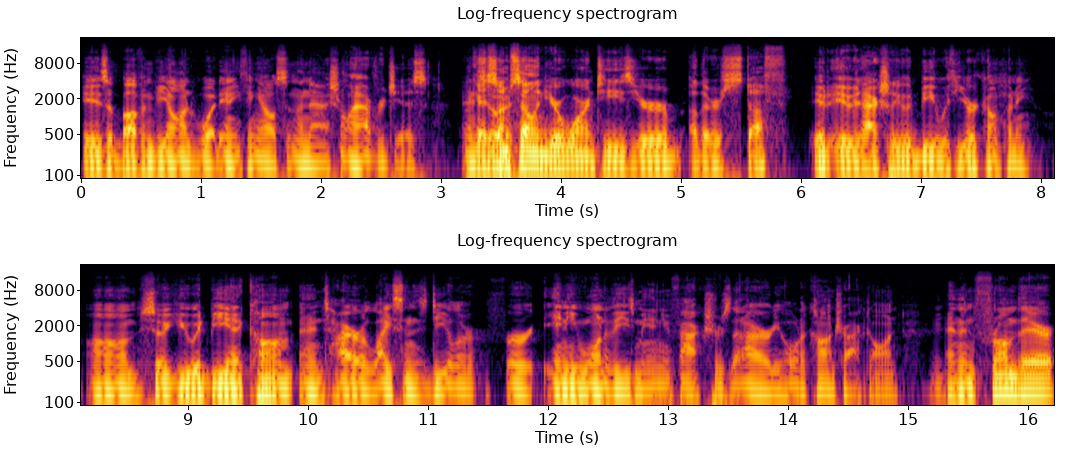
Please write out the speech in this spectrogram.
is above and beyond what anything else in the national average is. And Okay, so, I'm selling your warranties, your other stuff. it, it would actually would be with your company. Um, so you would be a come an entire licensed dealer for any one of these manufacturers that I already hold a contract on. Mm-hmm. And then from there,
